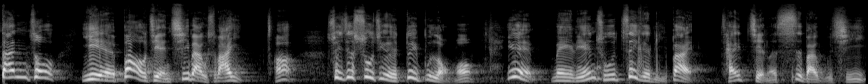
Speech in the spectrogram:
单周也暴减七百五十八亿啊，所以这个数据也对不拢哦，因为美联储这个礼拜才减了四百五十七亿。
